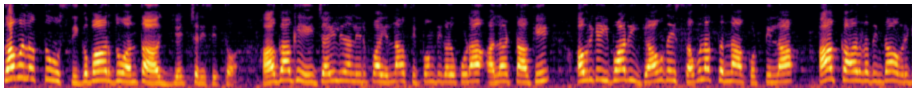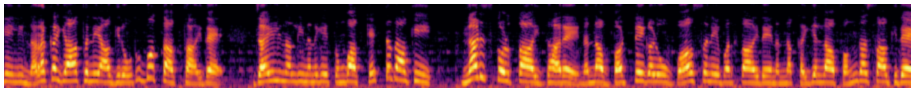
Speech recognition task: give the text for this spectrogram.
ಸವಲತ್ತು ಸಿಗಬಾರದು ಅಂತ ಎಚ್ಚರಿಸಿತ್ತು. ಹಾಗಾಗಿ ಜೈಲಿನಲ್ಲಿರುವ ಎಲ್ಲ ಸಿಬ್ಬಂದಿಗಳು ಕೂಡ ಅಲರ್ಟ್ ಆಗಿ ಅವರಿಗೆ ಈ ಬಾರಿ ಯಾವುದೇ ಸವಲತ್ತನ್ನ ಕೊಟ್ಟಿಲ್ಲ. ಆ ಕಾರಣದಿಂದ ಅವರಿಗೆ ಇಲ್ಲಿ ನರಕ ಯಾತನೆ ಆಗಿರೋದು ಗೊತ್ತಾಗ್ತಾ ಇದೆ. ಜೈಲಿನಲ್ಲಿ ನನಗೆ ತುಂಬಾ ಕೆಟ್ಟದಾಗಿ ನಡೆಸ್ಕೊಳ್ತಾ ಇದ್ದಾರೆ. ನನ್ನ ಬಟ್ಟೆಗಳು ವಾಸನೆ ಬರ್ತಾ ಇದೆ. ನನ್ನ ಕೈಯೆಲ್ಲ ಫಂಗಸ್ ಆಗಿದೆ.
